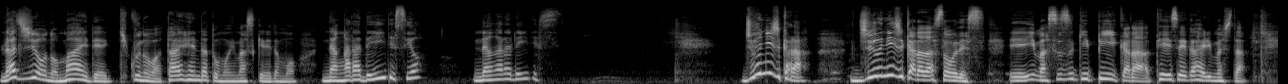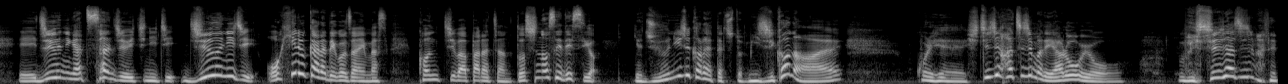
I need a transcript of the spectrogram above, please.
うラジオの前で聞くのは大変だと思いますけれどもながらでいいですよながらでいいです。12時から12時からだそうです、えー、今鈴木 P から訂正が入りました、えー、12月31日12時お昼からでございます。こんちはパラちゃん年の瀬ですよ。いや12時からやったらちょっと短ない？これ7時8時までやろうよ。7時8時まで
